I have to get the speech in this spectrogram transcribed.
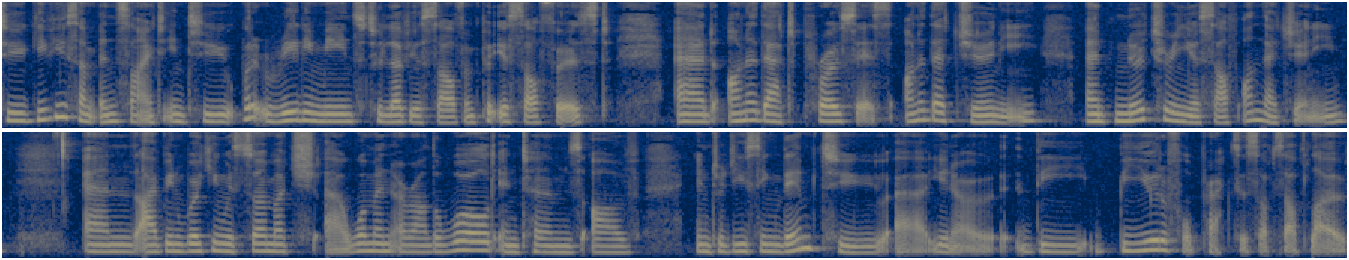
to give you some insight into what it really means to love yourself and put yourself first and honor that process, honor that journey, and nurturing yourself on that journey. And I've been working with so much uh, women around the world in terms of introducing them to, uh, you know, the beautiful practice of self love.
